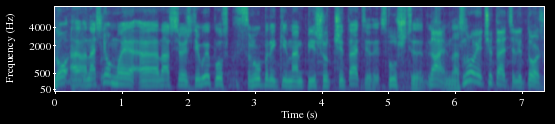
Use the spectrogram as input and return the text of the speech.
Ну, э, начнем мы э, наш сегодняшний выпуск с рубрики «Нам пишут читатели», слушатели. Да, наши. ну и читатели тоже.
